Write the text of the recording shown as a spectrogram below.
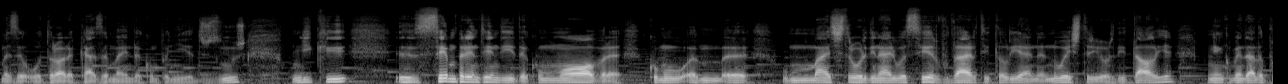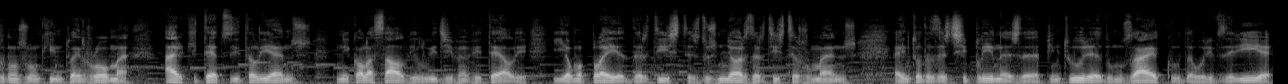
mas outrora Casa-Mãe da Companhia de Jesus, e que, eh, sempre entendida como uma obra, como um, uh, o mais extraordinário acervo da arte italiana no exterior de Itália, encomendada por Dom João V em Roma a arquitetos italianos Nicola Salvi, Luigi Vanvitelli e a uma pleia de artistas, dos melhores artistas romanos em todas as disciplinas da pintura, do mosaico, da orivesaria,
